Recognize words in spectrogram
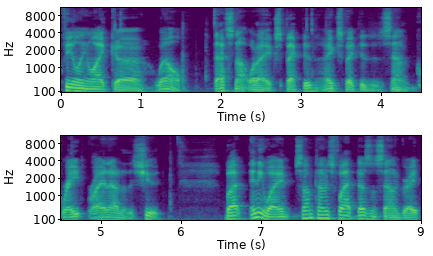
feeling like, uh, well, that's not what I expected. I expected it to sound great right out of the chute. But anyway, sometimes flat doesn't sound great.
